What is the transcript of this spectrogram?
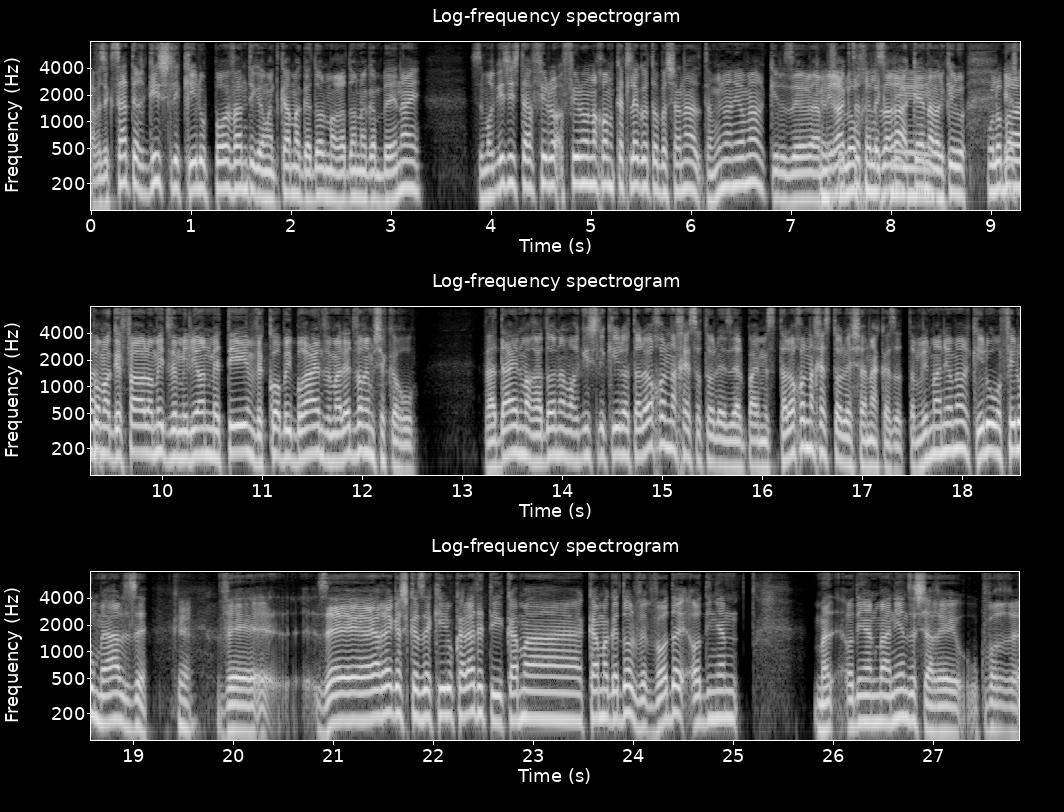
אבל זה קצת הרגיש לי כאילו פה הבנתי גם עד כמה גדול מרדונה גם בעיניי. זה מרגיש לי שאתה אפילו אפילו לא נכון לקטלג אותו בשנה אתה מבין מה אני אומר? כאילו זה אמירה שהוא לא קצת מוזרה, מ- כן, אבל כאילו, לא יש בא... פה מגפה עולמית ומיליון מתים וקובי בראיינט ומלא דברים שקרו. ועדיין מרדונה מרגיש לי כאילו אתה לא יכול לנכס אותו לאיזה 2000, אתה לא יכול לנכס אותו לשנה כזאת, אתה מבין מה אני אומר? כאילו אפילו מעל זה. כן. וזה היה רגע שכזה כאילו קלטתי כמה כמה גדול ו- ועוד עוד עניין. עוד עניין מעניין זה שהרי הוא כבר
